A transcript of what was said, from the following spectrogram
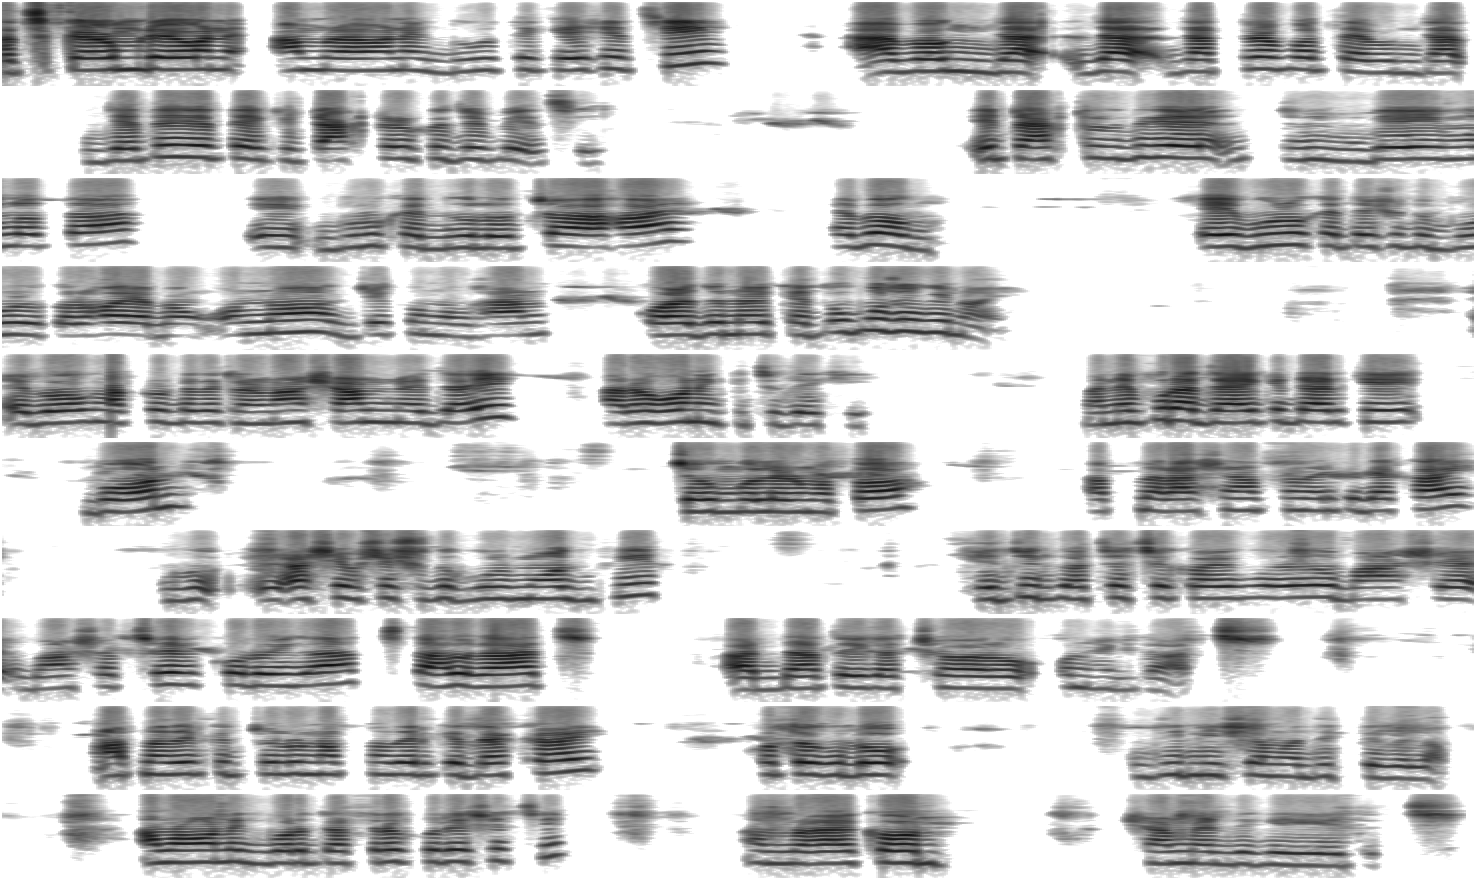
আজকে আমরা আমরা অনেক দূর থেকে এসেছি এবং যাত্রাপথে এবং যেতে যেতে একটি ট্রাক্টর খুঁজে পেয়েছি। এই ট্রাক্টর দিয়ে, দিয়েই মূলত এই বুড়ো ক্ষেতগুলো চাওয়া হয় এবং এই বুড়ো ক্ষেতে শুধু বুড়ো করা হয় এবং অন্য যে কোনো ধান করার জন্য ক্ষেত উপযোগী নয়। এবং ট্রাক্টরটা দেখলে না, সামনে যাই, আরও অনেক কিছু দেখি। মানে পুরা জায়গাটা আর কি বন জঙ্গলের মতো। আপনারা আসেন, আপনাদেরকে এর আশেপাশে শুধু গুল্ম উদ্ভিদ খেজুর গাছ আছে কয়েকগুলো বাঁশে বাঁশ আছে, কড়ই গাছ, তাল গাছ, আর দাঁতই গাছ আরও অনেক গাছ। আপনাদেরকে চলুন, আপনাদেরকে দেখাই কতগুলো জিনিস আমরা দেখতে পেলাম। আমরা অনেক বড় যাত্রা করে এসেছি। আমরা এখন সামনের দিকে এগিয়ে যাচ্ছি।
